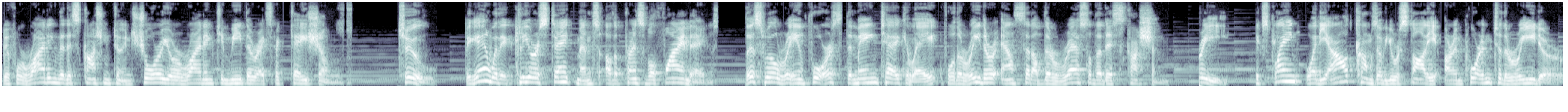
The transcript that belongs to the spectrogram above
before writing the discussion to ensure you're writing to meet their expectations. 2. Begin with a clear statement of the principal findings. This will reinforce the main takeaway for the reader and set up the rest of the discussion. 3. Explain why the outcomes of your study are important to the reader.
